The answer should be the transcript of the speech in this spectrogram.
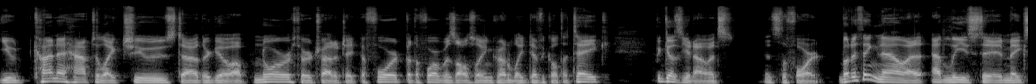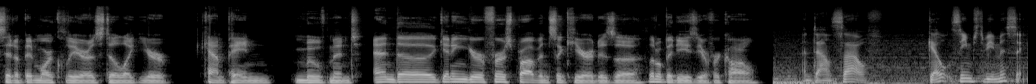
you'd kind of have to like choose to either go up north or try to take the fort, but the fort was also incredibly difficult to take because, you know, it's it's the fort. But I think now, at, at least, it makes it a bit more clear as to like your campaign movement, and uh, getting your first province secured is a little bit easier for Karl. And down south, Gelt seems to be missing.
